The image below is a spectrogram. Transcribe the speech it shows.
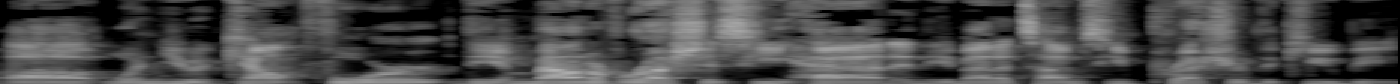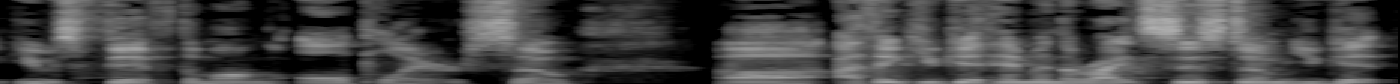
uh, when you account for the amount of rushes he had and the amount of times he pressured the QB. He was fifth among all players. So uh, I think you get him in the right system. You get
